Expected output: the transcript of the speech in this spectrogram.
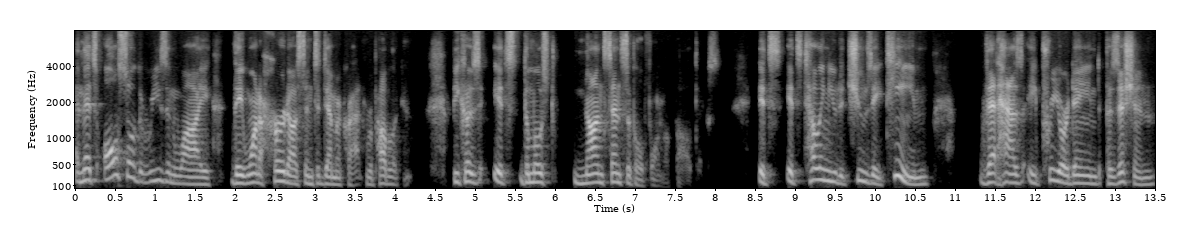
And that's also the reason why they want to herd us into Democrat and Republican, because it's the most nonsensical form of politics. It's it's telling you to choose a team that has a preordained position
